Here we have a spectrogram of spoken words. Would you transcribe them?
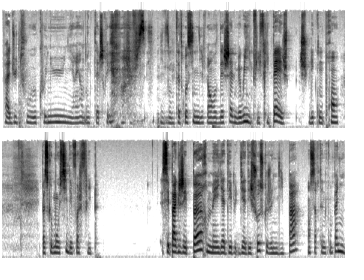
pas du tout euh, connue ni rien, donc peut-être ils ont peut-être aussi une différence d'échelle, mais oui, puis ils flippaient et je, les comprends parce que moi aussi des fois je flippe. C'est pas que j'ai peur, mais il y a des choses que je ne dis pas en certaines compagnies.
